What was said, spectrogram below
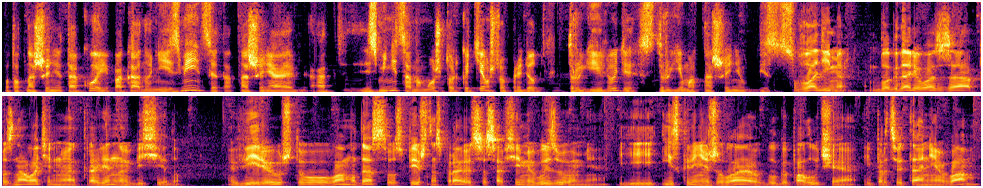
Вот отношение такое, и пока оно не изменится, это отношение, а от, измениться оно может только тем, что придут другие люди с другим отношением к бизнесу. Владимир, благодарю вас за познавательную откровенную беседу. Верю, что вам удастся успешно справиться со всеми вызовами и искренне желаю благополучия и процветания вам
